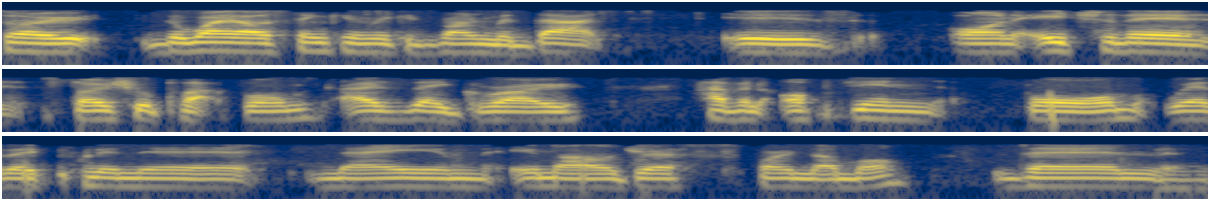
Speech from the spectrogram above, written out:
So the way I was thinking we could run with that is on each of their social platforms as they grow, have an opt-in form where they put in their name, email address, phone number then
